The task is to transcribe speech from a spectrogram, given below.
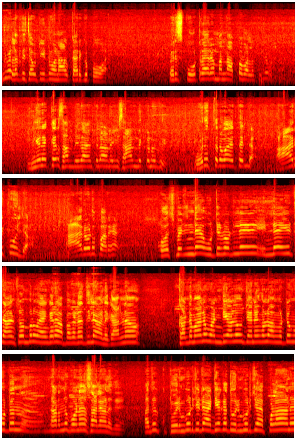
ഈ വെള്ളത്തിൽ ചവിട്ടിയിട്ട് വേണം ആൾക്കാർക്ക് പോകാൻ ഒരു സ്കൂട്ടറുകാരൻ വന്ന് അപ്പം വള്ളത്തിൽ വിടണം ഇങ്ങനെയൊക്കെ ഒരു സംവിധാനത്തിലാണ് ഈ സാധനം നിൽക്കുന്നത്. ഒരു ഉത്തരവാദിത്തമില്ല. ആർക്കുമില്ല ആരോട് പറയാൻ? ഹോസ്പിറ്റലിന്റെ ഊട്ടി റോഡിൽ ഇല്ല ഈ ട്രാൻസ്ഫോമർ ഭയങ്കര അപകടത്തിലാണ്. കാരണം കണ്ടമാനം വണ്ടികളും ജനങ്ങളും അങ്ങോട്ടും ഇങ്ങോട്ടും നടന്നു പോണ സ്ഥലമാണിത്. അത് തുരുമ്പുടിച്ചിട്ട് അടിയൊക്കെ തുരുമ്പുടിച്ച് എപ്പോഴാണ്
